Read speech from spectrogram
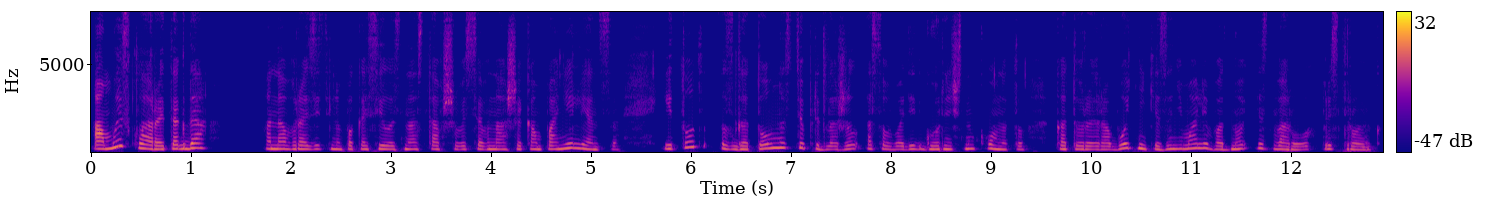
а мы с Кларой тогда она выразительно покосилась на оставшегося в нашей компании Ленца, и тот с готовностью предложил освободить горничным комнату, которую работники занимали в одной из дворовых пристроек.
